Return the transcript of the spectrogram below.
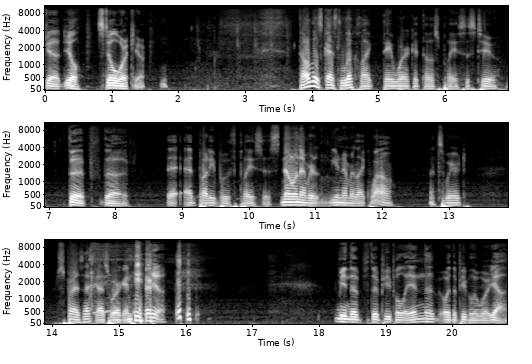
get. You'll still work here. All those guys look like they work at those places too. The the At- Buddy Booth places. No one ever. You're never like, wow, that's weird. surprised that guy's working here. yeah. I mean the the people in the or the people who work. Yeah.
